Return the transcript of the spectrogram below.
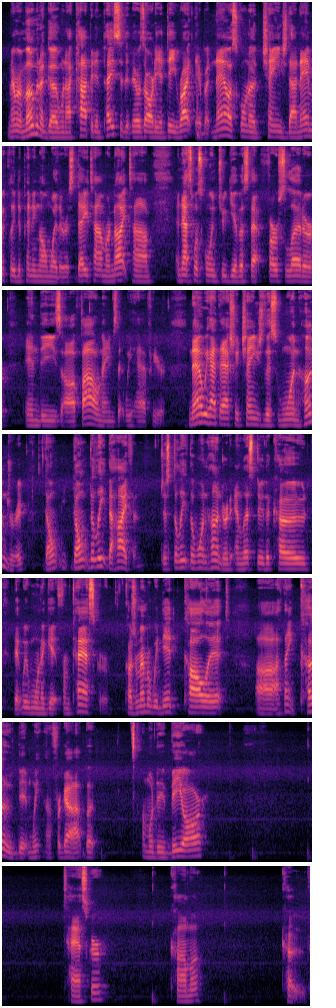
Remember a moment ago when I copied and pasted it, there was already a D right there, but now it's going to change dynamically depending on whether it's daytime or nighttime, and that's what's going to give us that first letter in these uh, file names that we have here. Now we have to actually change this 100. Don't, don't delete the hyphen. Just delete the 100 and let's do the code that we want to get from Tasker. Because remember we did call it, I think code, didn't we? I forgot, but I'm going to do BR Tasker comma, code.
